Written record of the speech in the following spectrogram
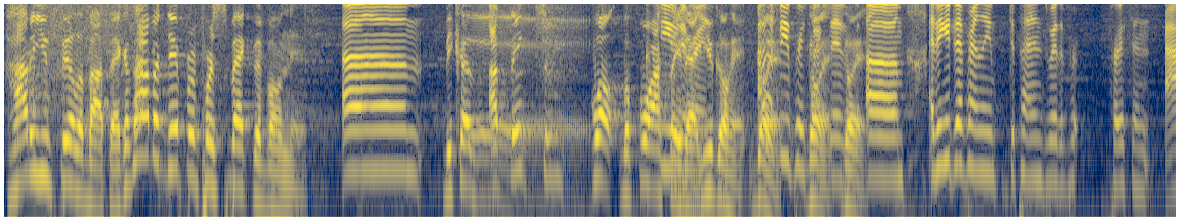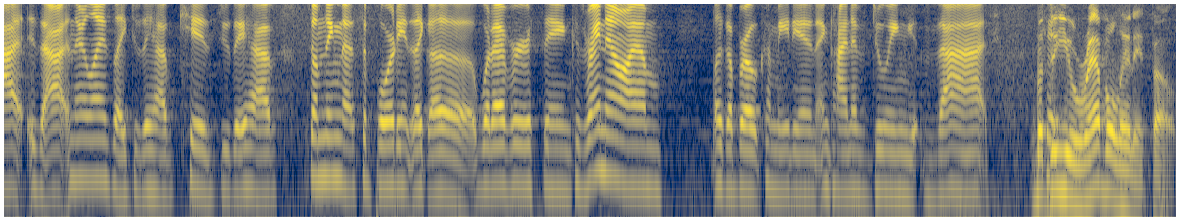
How do you feel about that? Because I have a different perspective on this. Um, Because I think too. Well, before I say that, you go ahead. Go I ahead. a few Go ahead. perspectives. Go ahead. Um, I think it definitely depends where the per- person at is at in their lives. Like, do they have kids? Do they have something that's supporting, like a whatever thing? Because right now I am like a broke comedian and kind of doing that. but do you revel in it though?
